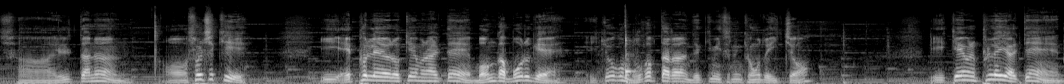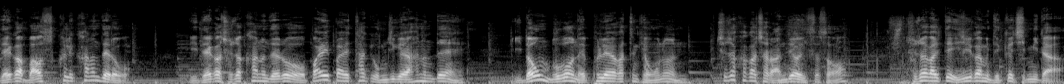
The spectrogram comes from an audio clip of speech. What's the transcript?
자 일단은 어, 솔직히 이 애플레이어로 게임을 할 때 뭔가 모르게 이 조금 무겁다라는 느낌이 드는 경우도 있죠 이 게임을 플레이할 때 내가 마우스 클릭하는 대로 이 내가 조작하는 대로 빠릿빠릿하게 움직여야 하는데 이 너무 무거운 애플레이어 같은 경우는 최적화가 잘 안 되어 있어서 조작할 때 이질감이 느껴집니다.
